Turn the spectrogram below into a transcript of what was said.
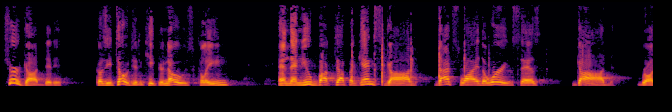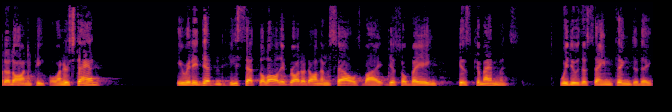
Sure, God did it. Because he told you to keep your nose clean. And then you bucked up against God. That's why the word says God brought it on people. Understand? He really didn't. He set the law. They brought it on themselves by disobeying his commandments. We do the same thing today.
